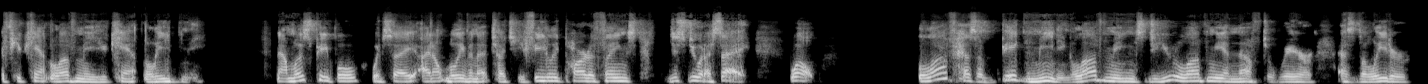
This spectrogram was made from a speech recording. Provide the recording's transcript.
if you can't love me, you can't lead me. Now, most people would say, I don't believe in that touchy feely part of things. Just do what I say. Well, love has a big meaning. Love means, do you love me enough to where, as the leader,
